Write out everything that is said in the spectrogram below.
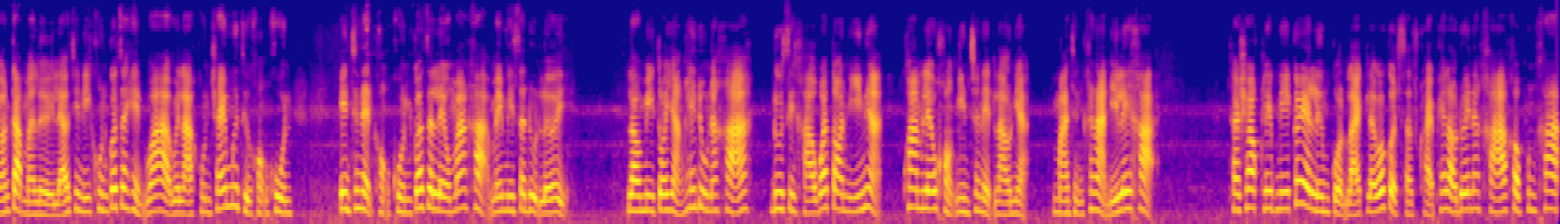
ย้อนกลับมาเลย แล้วทีนี้คุณก็จะเห็นว่าเวลาคุณใช้มือถือของคุณ อินเทอร์เน็ตของคุณก็จะเร็วมากค่ะ ไม่มีสะดุดเลย เรามีตัวอย่างให้ดูนะคะ ดูสิคะว่าตอนนี้เนี่ย ความเร็วของอินเทอร์เน็ตเราเนี่ย มาถึงขนาดนี้เลยค่ะ ถ้าชอบคลิปนี้ก็อย่าลืมกดไลค์แล้วก็กด subscribe ให้เราด้วยนะคะ ขอบคุณค่ะ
